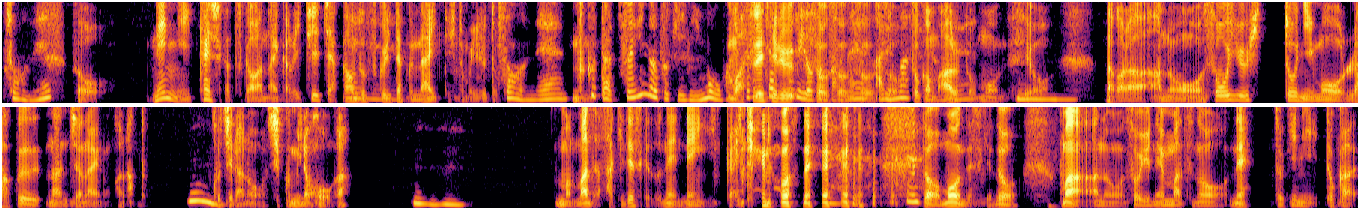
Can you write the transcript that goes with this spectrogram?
そうね。そう。年に一回しか使わないから、いちいちアカウント作りたくないって人もいると思う。そうねう。ん作った次の時にもう忘忘れてるる、そう。そうそうそう、ねとかもあると思うんですよ。だから、あの、そういう人にも楽なんじゃないのかなと。うん。こちらの仕組みの方が。うんうん。まあ、まだ先ですけどね、年一回っていうのはね、とは思うんですけど、まあ、あの、そういう年末のね、時にとか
